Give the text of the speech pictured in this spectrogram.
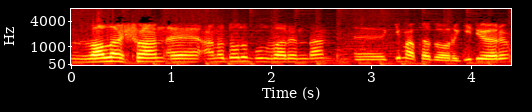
Valla şu an e, Anadolu Bulvarı'ndan e, Gimat'a doğru gidiyorum.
